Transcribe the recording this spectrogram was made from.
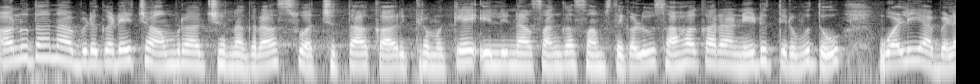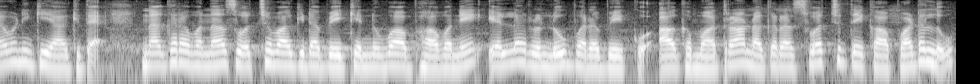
ಅನುದಾನ ಬಿಡುಗಡೆ ಚಾಮರಾಜನಗರ ಸ್ವಚ್ಛತಾ ಕಾರ್ಯಕ್ರಮಕ್ಕೆ ಇಲ್ಲಿನ ಸಂಘ ಸಂಸ್ಥೆಗಳು ಸಹಕಾರ ನೀಡುತ್ತಿರುವುದು ಒಳ್ಳೆಯ ಬೆಳವಣಿಗೆಯಾಗಿದೆ. ನಗರವನ್ನು ಸ್ವಚ್ಛವಾಗಿಡಬೇಕೆನ್ನುವ ಭಾವನೆ ಎಲ್ಲರಲ್ಲೂ ಬರಬೇಕು. ಆಗ ಮಾತ್ರ ನಗರ ಸ್ವಚ್ಛತೆ ಕಾಪಾಡಲು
